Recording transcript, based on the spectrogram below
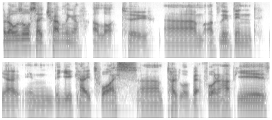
but I was also traveling a, a lot too. Um, I've lived in, you know, in the UK twice, um, total of about four and a half years.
